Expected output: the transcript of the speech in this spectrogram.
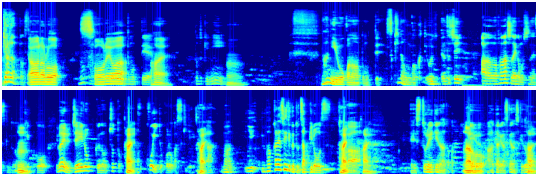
ギャルだったんですよ。ああ、なるほど。それはと思って、はい。た時に、うん。何言おうかなと思って、好きな音楽って、俺私、あの、話してないかもしれないですけど、うん結構、いわゆる J ロックのちょっと濃いところが好きで、はいあまあ、いわかりやすいとくるとザ・ピローズとか、はい。はい。えーストレイテナーとかっていうあたりが好きなんですけど、はい。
